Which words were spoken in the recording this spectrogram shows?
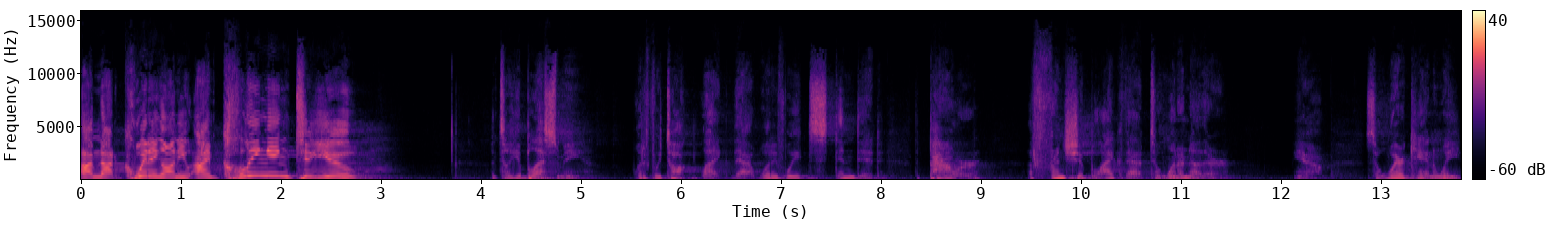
I'm not quitting on you, I'm clinging to you until you bless me. What if we talked like that? What if we extended the power? A friendship like that to one another. Yeah. So, where can we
